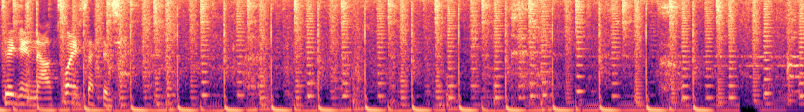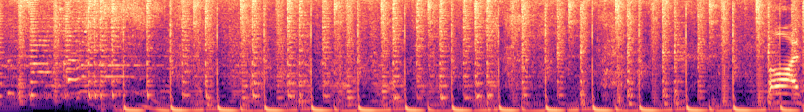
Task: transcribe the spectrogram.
Dig in now, 20 seconds. Five,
